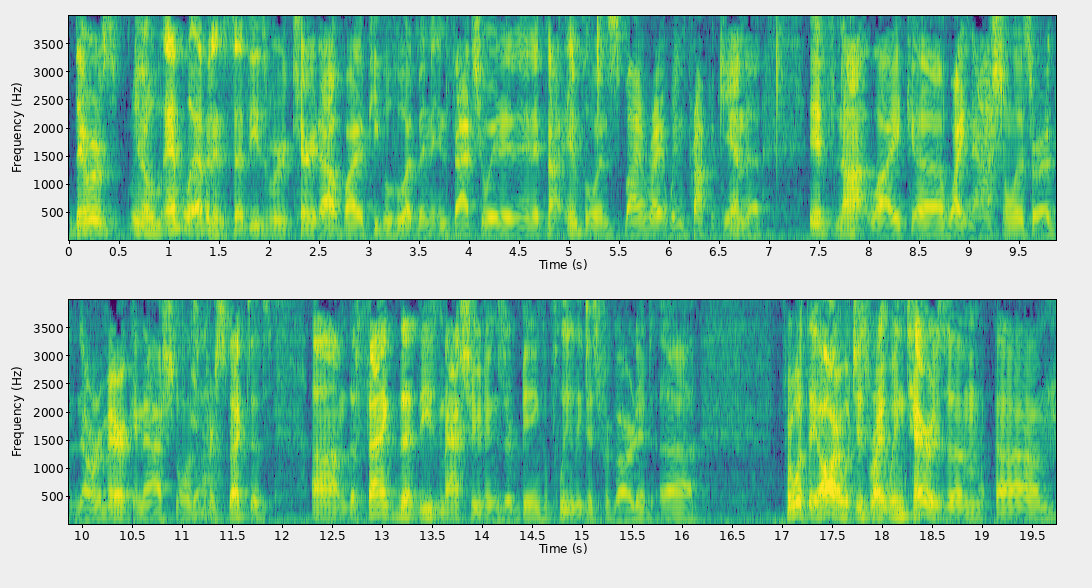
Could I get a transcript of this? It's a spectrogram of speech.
there was you know ample evidence that these were carried out by people who had been infatuated and if not influenced by right wing propaganda, if not like uh, white nationalist or, or American nationalist Yeah. perspectives. Um, the fact that these mass shootings are being completely disregarded uh, for what they are, which is right wing terrorism, um,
